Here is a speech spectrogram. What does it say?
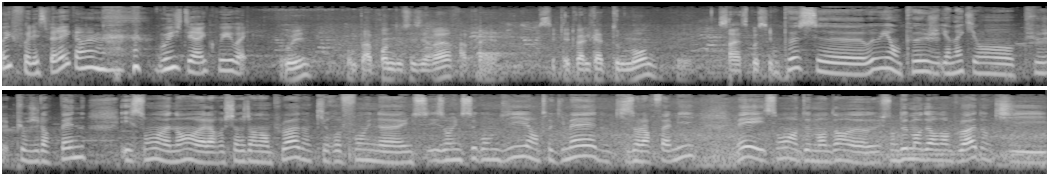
Oui, il faut l'espérer quand même. oui, je dirais que oui, ouais. Oui, on peut apprendre de ses erreurs. Après, c'est peut-être pas le cas de tout le monde ça reste possible. On peut se, oui, oui, on peut. Il y en a qui ont purgé leur peine et sont maintenant à la recherche d'un emploi, donc ils refont une, ils ont une seconde vie entre guillemets, donc ils ont leur famille, mais ils sont en demandant, euh, ils sont demandeurs d'emploi, donc ils,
